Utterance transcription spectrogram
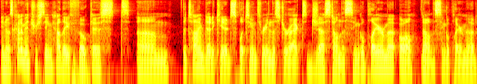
And it was kind of interesting how they focused um, the time dedicated to Splatoon 3 in this direct just on the single player mode. Well, not on the single player mode,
